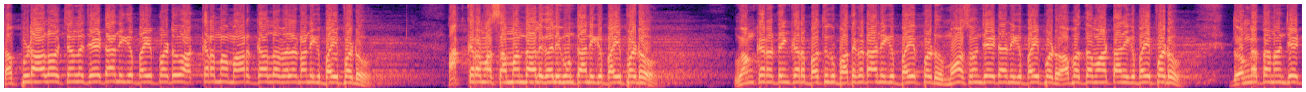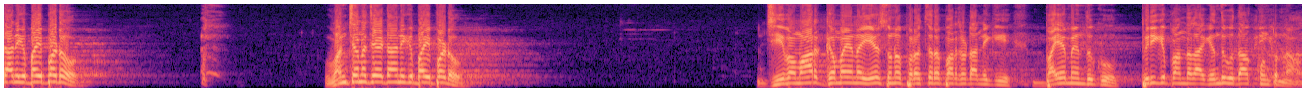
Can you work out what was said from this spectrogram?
తప్పుడు ఆలోచనలు చేయటానికి భయపడు. అక్రమ మార్గాల్లో వెళ్ళడానికి భయపడు. అక్రమ సంబంధాలు కలిగి ఉండటానికి భయపడు. వంకర టింకర బతుకు బతకడానికి భయపడు మోసం చేయడానికి భయపడు అబద్ధం ఆడటానికి భయపడు దొంగతనం చేయటానికి భయపడు వంచన చేయటానికి భయపడు. జీవమార్గమైన యేసును ప్రచురపరచడానికి భయం ఎందుకు పిరిగి పందలాగా ఎందుకు దాక్కుంటున్నావు?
